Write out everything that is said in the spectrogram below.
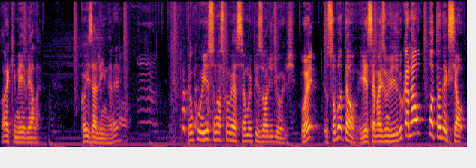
Olha que meia bela. Coisa linda, né? Então com isso nós começamos o episódio de hoje. Oi, eu sou o Botão e esse é mais um vídeo do canal Botão Excel.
